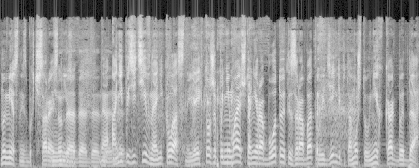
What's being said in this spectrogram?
Ну, местные из Бахчисарая Ну снизу. да, да, да. Да, они да. позитивные, они классные. Я их тоже понимаю, что они работают и зарабатывают деньги, потому что у них как бы да.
